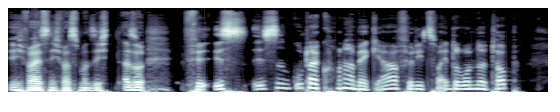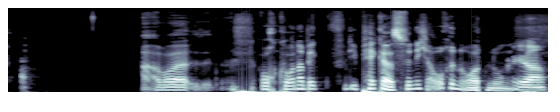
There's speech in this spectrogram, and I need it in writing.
Ich weiß nicht, was man sich, also für, ist, ist ein guter Cornerback, ja, für die zweite Runde top. Aber auch Cornerback für die Packers finde ich auch in Ordnung. Ja.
